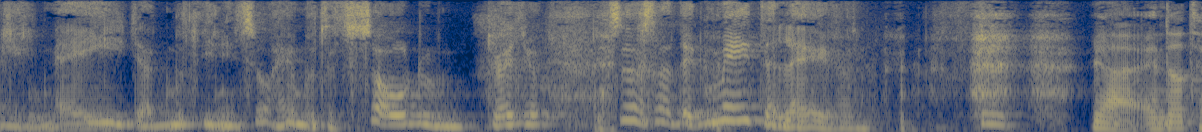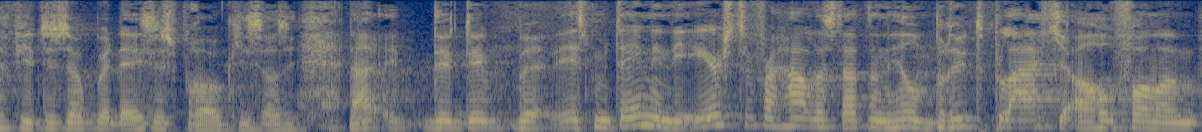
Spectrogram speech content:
denk ik, nee, dat moet hij niet zo. Hij moet het zo doen. Weet je, zo zat ik mee te leven. Ja, en dat heb je dus ook bij deze sprookjes. Als je, nou, er, er is meteen in de eerste verhalen staat een heel bruut plaatje al van een,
